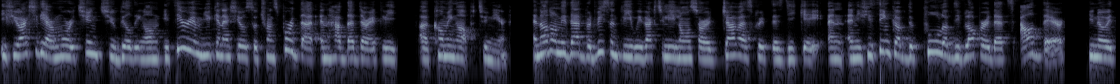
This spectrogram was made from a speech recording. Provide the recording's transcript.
if you actually are more attuned to building on Ethereum, you can actually also transport that and have that directly uh, coming up to Near. And not only that, but recently we've actually launched our JavaScript SDK. And, and if you think of the pool of developer that's out there, you know, it's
